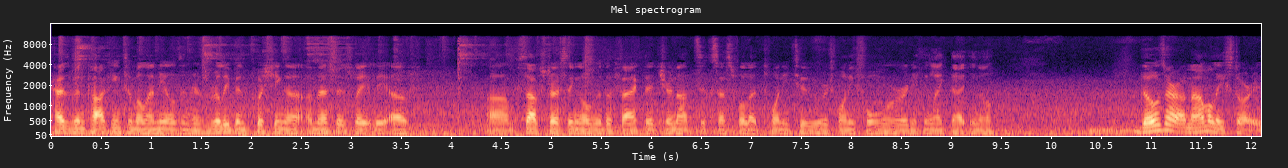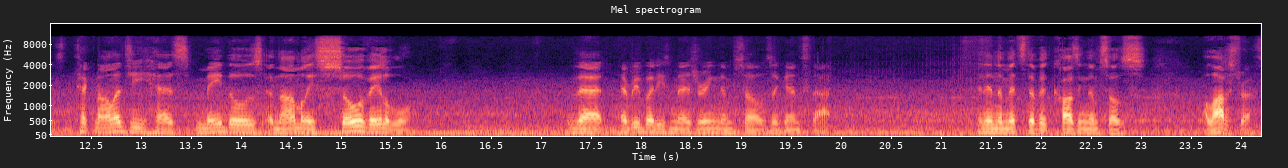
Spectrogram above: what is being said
has been talking to millennials and has really been pushing a, a message lately of um, stop stressing over the fact that you're not successful at 22 or 24 or anything like that. You know, those are anomaly stories. Technology has made those anomalies so available that everybody's measuring themselves against that, and in the midst of it, causing themselves a lot of stress.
